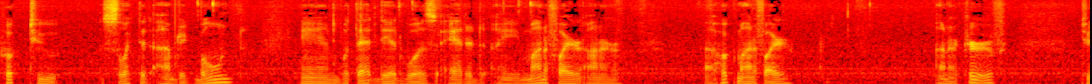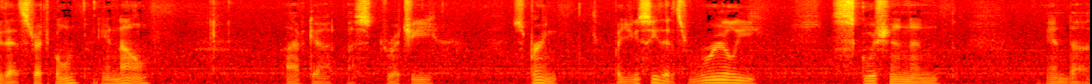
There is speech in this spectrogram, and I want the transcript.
hook to selected object bone, and what that did was added a modifier on our uh, hook modifier on our curve to that stretch bone, and now I've got a stretchy spring. But you can see that it's really squishing and and uh,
